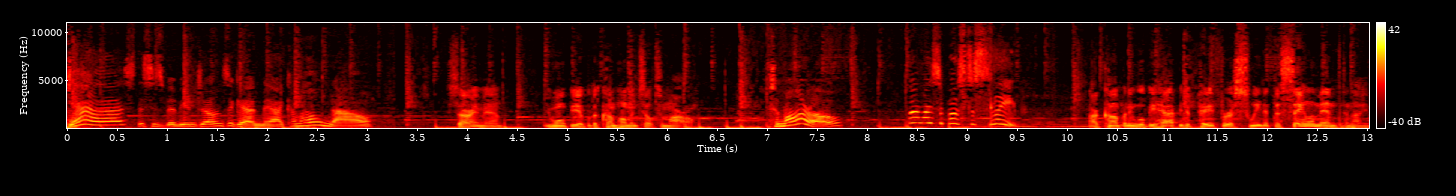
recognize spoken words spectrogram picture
Yes, this is Vivian Jones again. May I come home now? Sorry, ma'am. You won't be able to come home until tomorrow. Tomorrow? Where am I supposed to sleep? Our company will be happy to pay for a suite at the Salem Inn tonight.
